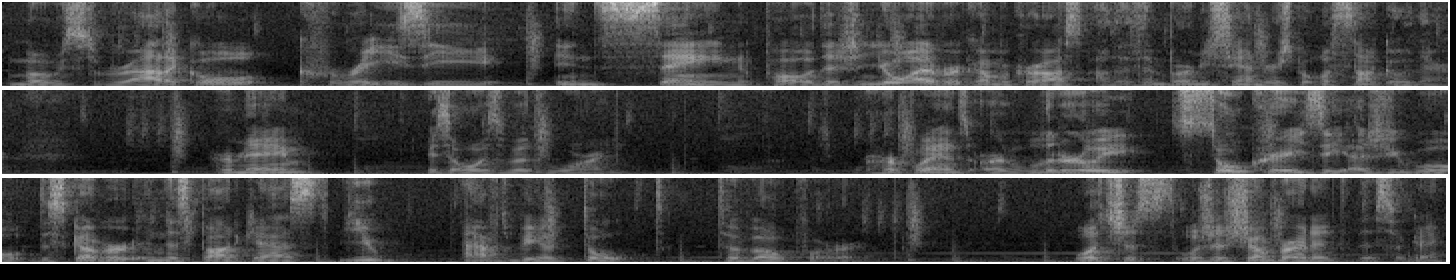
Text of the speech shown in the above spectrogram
most radical, crazy, insane politician you'll ever come across, other than Bernie Sanders, but let's not go there. Her name is Elizabeth Warren. Her plans are literally so crazy, as you will discover in this podcast. You have to be adult to vote for her. Let's just let's just jump right into this, okay?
